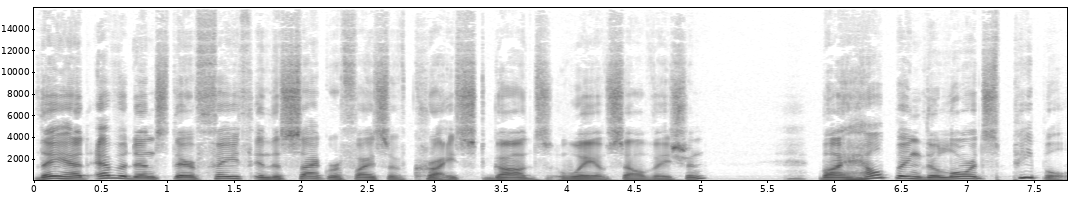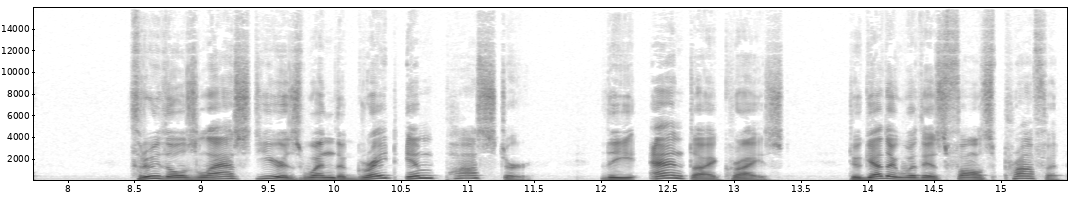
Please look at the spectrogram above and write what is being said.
They had evidenced their faith in the sacrifice of Christ, God's way of salvation, by helping the Lord's people through those last years when the great impostor, the Antichrist, together with his false prophet,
